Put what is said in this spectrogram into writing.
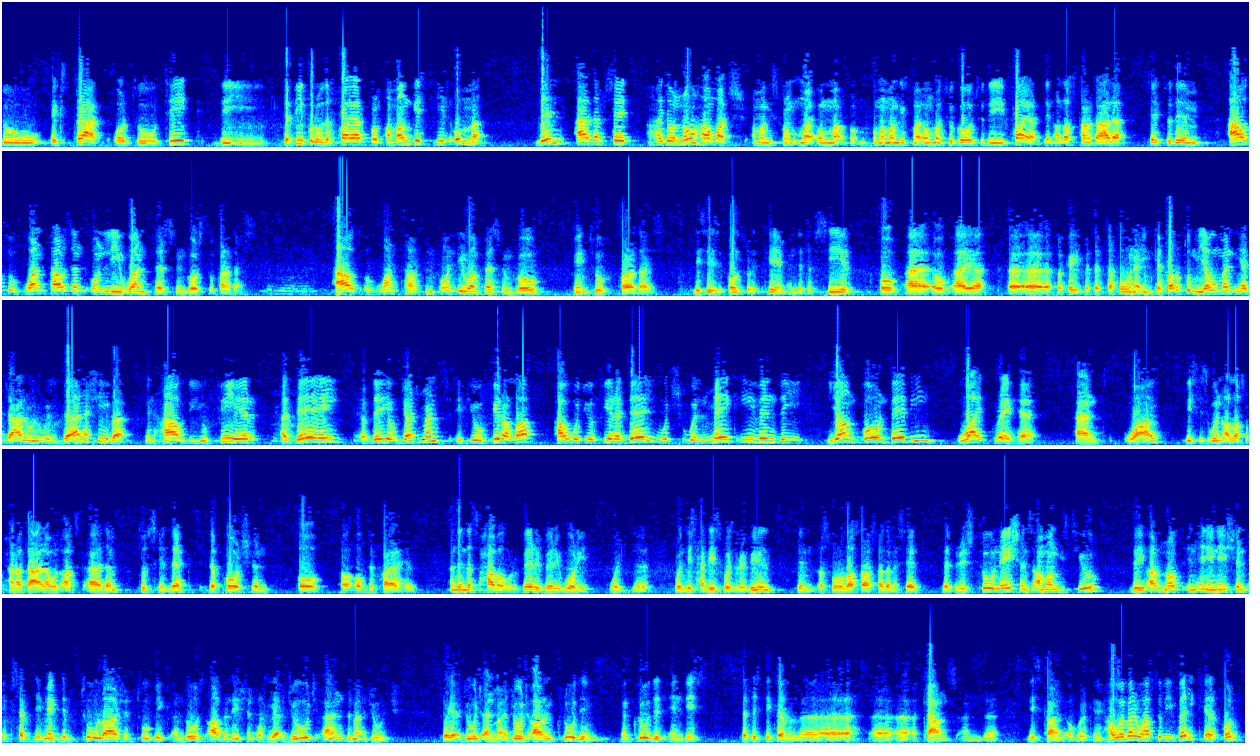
to extract or to take the the people of the fire from amongst his ummah. Then Adam said, I don't know how much amongst from my ummah from, from amongst my ummah to go to the fire. Then Allah subhanahu wa ta'ala said to them, out of 1,000 only one person goes to paradise. Out of 1,000 only one person go into paradise. This is also it came in the tafsir of uh, of ayah فكيف تتقون إن كفرتم يوما يجعل الولدان شيبا in how do you fear a day a day of judgment if you fear Allah how would you fear a day which will make even the young born baby white gray hair and why this is when Allah subhanahu wa ta'ala will ask Adam to select the portion of uh, of the fire hell and then the Sahaba were very very worried with, when this hadith was revealed. Then Rasulullah said that there is two nations amongst you. They are not in any nation except they make them too large and too big. And those are the nation of Ya'juj and Ma'juj. So Ya'juj and Ma'juj are including included in these statistical uh, uh, uh, accounts and uh, this kind of reckoning. However we have to be very careful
